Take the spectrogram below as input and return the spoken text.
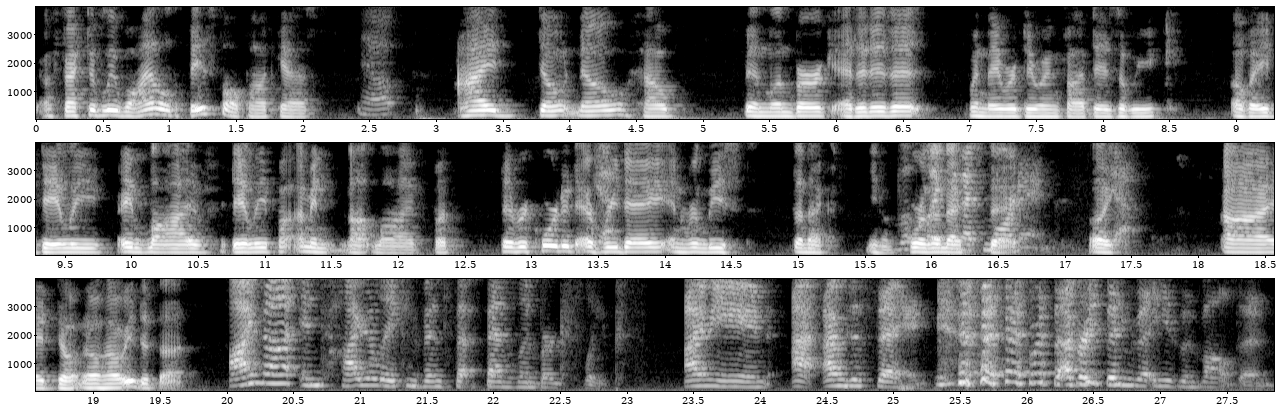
effectively wild baseball podcast. Nope. I don't know how Ben Lindbergh edited it when they were doing five days a week of a daily, a live daily. Po- I mean, not live, but they recorded every Yeah. day and released the next, you know, for like the next, day. morning. Like, yeah. I don't know how he did that. I'm not entirely convinced that Ben Lindbergh sleeps. I mean, I, I'm just saying, with everything that he's involved in.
